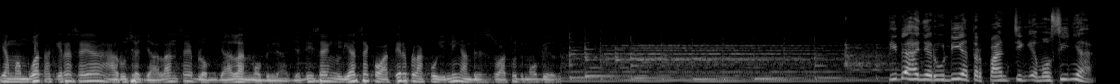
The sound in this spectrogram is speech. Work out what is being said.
yang membuat akhirnya saya harusnya jalan, saya belum jalan mobilnya. Jadi saya ngelihat, saya khawatir pelaku ini ngambil sesuatu di mobil. Tidak hanya Rudi yang terpancing emosinya,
